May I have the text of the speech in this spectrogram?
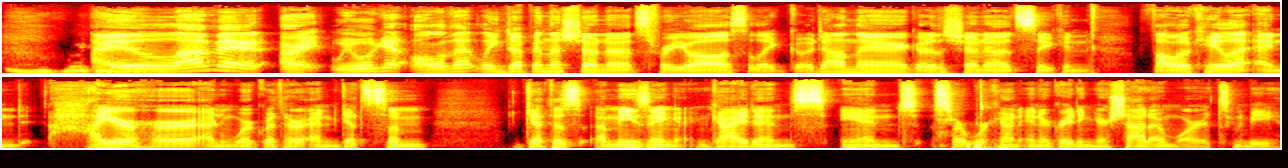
I love it. All right, we will get all of that linked up in the show notes for you all. So like go down there, go to the show notes so you can follow Kayla and hire her and work with her and get some get this amazing guidance and start working on integrating your shadow more. It's going to be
